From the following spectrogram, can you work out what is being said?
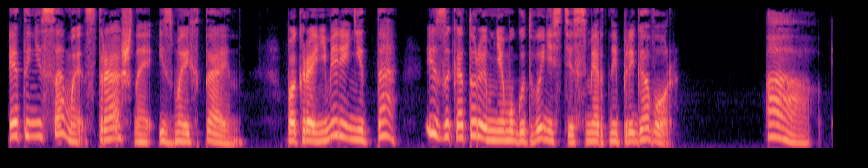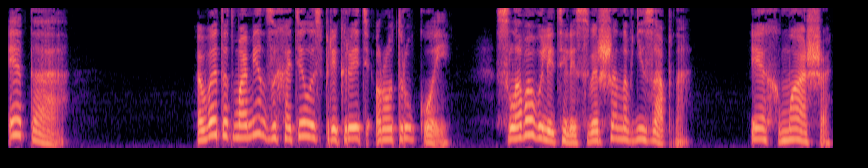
Это не самое страшное из моих тайн. По крайней мере, не та, из-за которой мне могут вынести смертный приговор. А, это... В этот момент захотелось прикрыть рот рукой. Слова вылетели совершенно внезапно. Эх, Маша,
